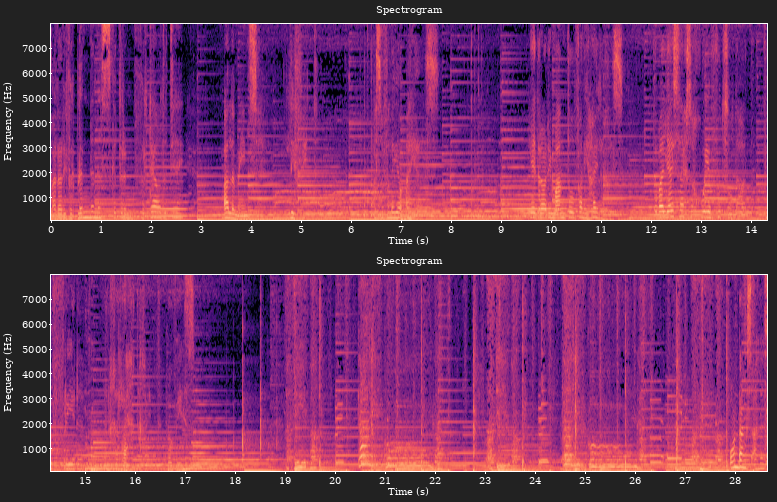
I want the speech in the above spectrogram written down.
Maar dat die verblindende skittering vertel dat jy alle mense liefhet. Asof hulle jou eie is. Jy dra die mantel van die heiliges terwyl jy slegs 'n goeie voetsoldaat vir vrede en geregtigheid wil wees. Madiba, Ondanks alles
